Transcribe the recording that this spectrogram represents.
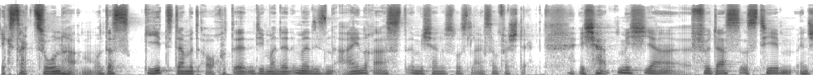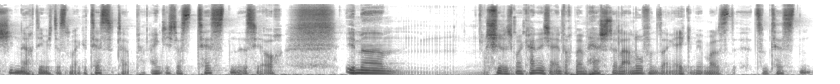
Extraktion haben. Und das geht damit auch, indem man dann immer diesen Einrastmechanismus langsam verstärkt. Ich habe mich ja für das System entschieden, nachdem ich das mal getestet habe. Eigentlich das Testen ist ja auch immer schwierig. Man kann nicht einfach beim Hersteller anrufen und sagen, ey, gib mir mal das zum Testen.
